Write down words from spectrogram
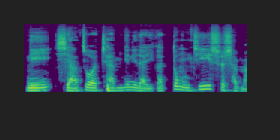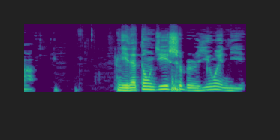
你想做产品经理的一个动机是什么？你的动机是不是因为你？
